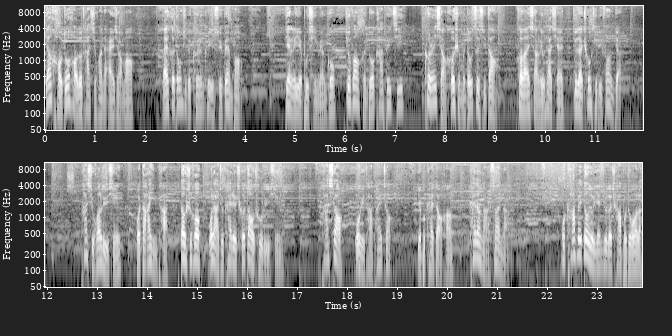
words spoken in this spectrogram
养好多好多他喜欢的矮脚猫，来喝东西的客人可以随便报，店里也不请员工，就放很多咖啡机。客人想喝什么都自己倒，喝完想留下钱就在抽屉里放点儿。他喜欢旅行，我答应他，到时候我俩就开着车到处旅行。他笑，我给他拍照，也不开导航，开到哪儿算哪儿。我咖啡豆都研究的差不多了，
